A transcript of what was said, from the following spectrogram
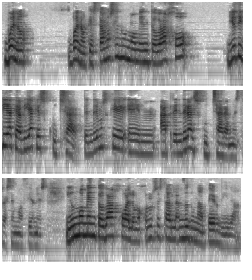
Bueno, bueno, que estamos en un momento bajo, yo diría que había que escuchar. Tendremos que em, aprender a escuchar a nuestras emociones. Y un momento bajo a lo mejor nos está hablando de una pérdida.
